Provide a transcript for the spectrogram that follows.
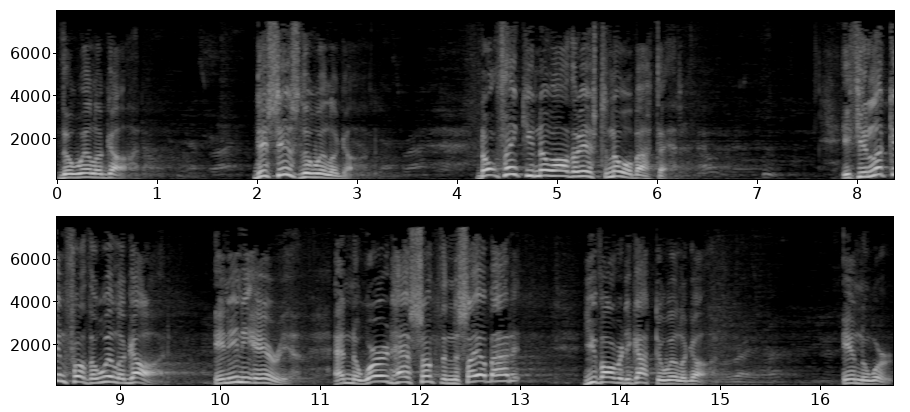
the will of God. This is the will of God. Don't think you know all there is to know about that. If you're looking for the will of God in any area and the Word has something to say about it, you've already got the will of God in the Word.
